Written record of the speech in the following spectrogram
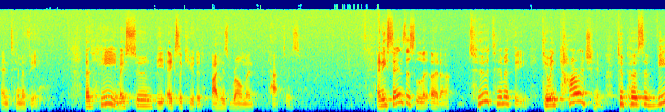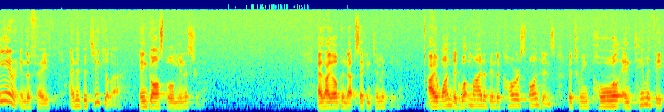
and Timothy, that he may soon be executed by his Roman captors. And he sends this letter to Timothy to encourage him to persevere in the faith, and in particular, in gospel ministry. As I opened up 2 Timothy, I wondered what might have been the correspondence between Paul and Timothy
